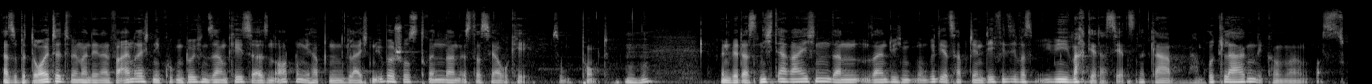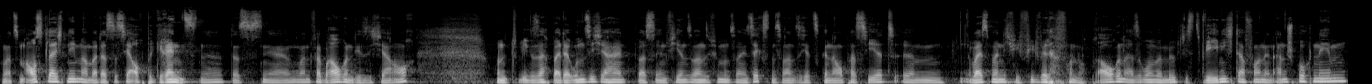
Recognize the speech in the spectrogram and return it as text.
Also bedeutet, wenn man den einen Verein rechnet, die gucken durch und sagen, okay, ist ja alles in Ordnung, ihr habt einen gleichen Überschuss drin, dann ist das ja okay. So, Punkt. Mhm. Wenn wir das nicht erreichen, dann sei natürlich, gut, jetzt habt ihr ein Defizit, was, wie, wie macht ihr das jetzt? Ne? Klar, wir haben Rücklagen, die können wir, was, können wir zum Ausgleich nehmen, aber das ist ja auch begrenzt. Ne? Das ist ja irgendwann verbrauchen die sich ja auch. Und wie gesagt, bei der Unsicherheit, was in 24, 25, 26 jetzt genau passiert, ähm, weiß man nicht, wie viel wir davon noch brauchen. Also wollen wir möglichst wenig davon in Anspruch nehmen.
